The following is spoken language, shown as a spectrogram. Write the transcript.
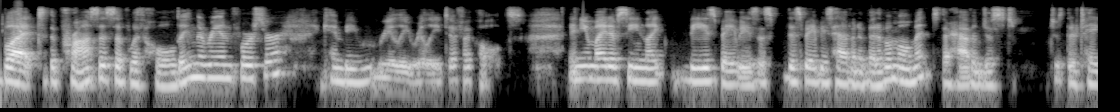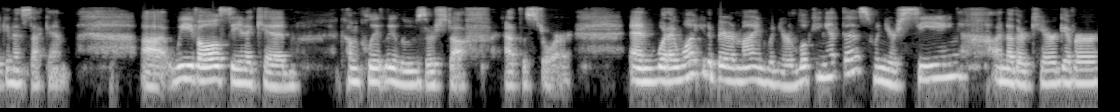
But the process of withholding the reinforcer can be really, really difficult. And you might have seen like these babies, this, this baby's having a bit of a moment. They're having just, just they're taking a second. Uh, we've all seen a kid completely lose their stuff at the store. And what I want you to bear in mind when you're looking at this, when you're seeing another caregiver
